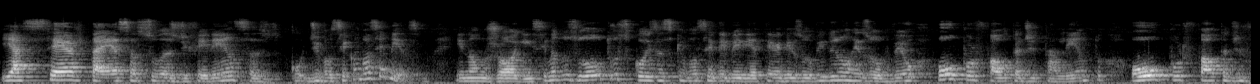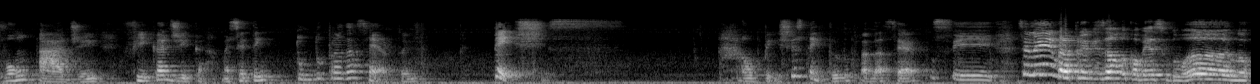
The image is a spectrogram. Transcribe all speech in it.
e acerta essas suas diferenças de você com você mesmo. E não jogue em cima dos outros coisas que você deveria ter resolvido e não resolveu, ou por falta de talento, ou por falta de vontade, hein? Fica a dica. Mas você tem tudo para dar certo, hein? Peixes. O Peixes tem tudo para dar certo, sim. Você lembra a previsão do começo do ano,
